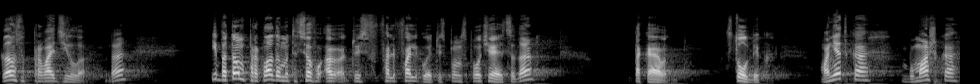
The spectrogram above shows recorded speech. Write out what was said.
Главное, чтобы проводило. Да? И потом прокладываем это все а, то есть фольгой. То есть у нас получается да, такая вот столбик. Монетка, бумажка,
